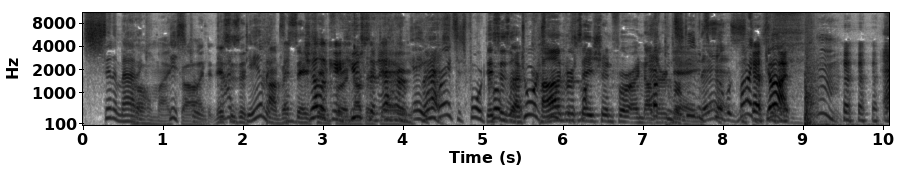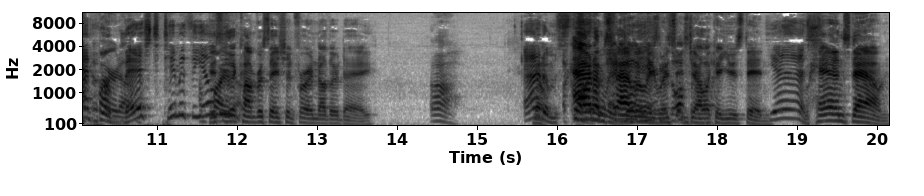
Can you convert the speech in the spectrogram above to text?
cinematic Oh my history. god! This God is a damn conversation Anjelica for Huston another at her day. Hey, best. Francis Ford This Coppola, is a George conversation for Lucas, another fucking day. Steven Spielberg. My Yes, God, is. Hmm. At fired her up. best, Timothy This Elliott. is a conversation for another day. Ah. Adam's Adam's Anjelica family Huston was was awesome. Anjelica Huston. Yes. Hands down.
